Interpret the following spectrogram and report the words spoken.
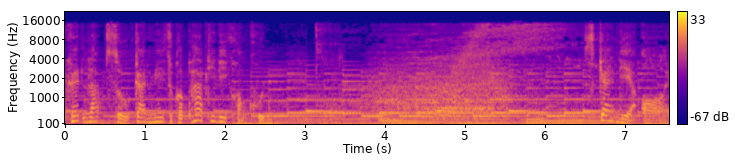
เคล็ดลับสู่การมีสุขภาพที่ดีของคุณ สแกนเดียออย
